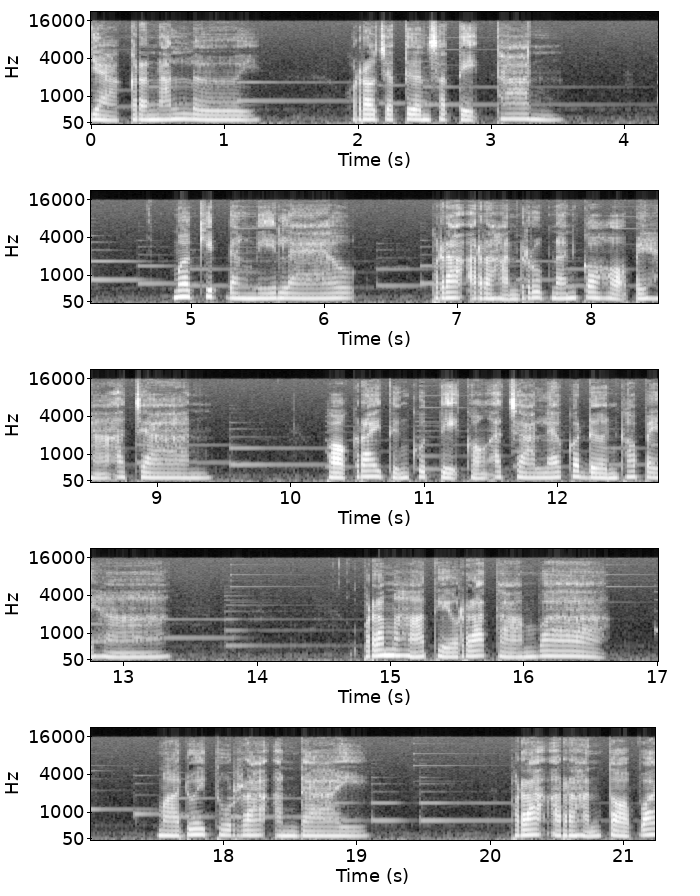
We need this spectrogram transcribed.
อย่ากระนั้นเลย เราจะเตือนสติท่าน เมื่อคิดดังนี้แล้ว พระอรหันต์รูปนั้นก็เหาะไปหาอาจารย์ พอใกล้ถึงกุฏิของอาจารย์แล้วก็เดินเข้าไปหา พระมหาเถระถามว่า มาด้วยธุระอันใด พระอรหันต์ตอบว่า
